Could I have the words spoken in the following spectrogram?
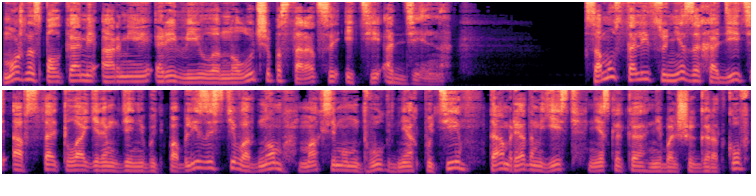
Можно с полками армии Ревилла, но лучше постараться идти отдельно. В саму столицу не заходить, а встать лагерем где-нибудь поблизости в одном, максимум двух днях пути. Там рядом есть несколько небольших городков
